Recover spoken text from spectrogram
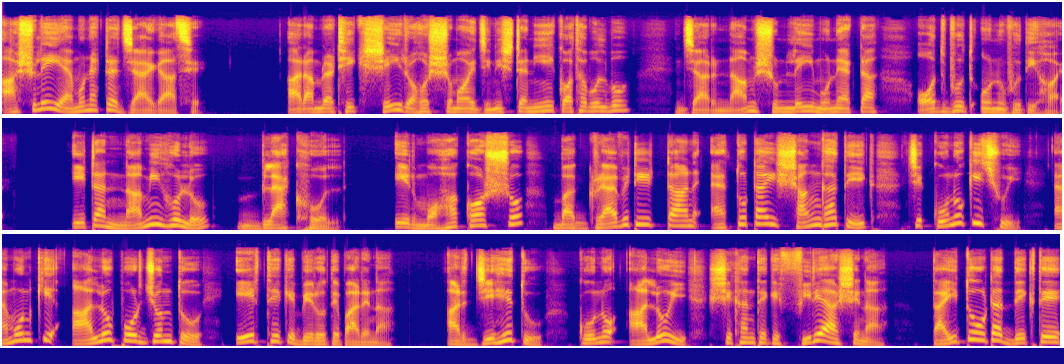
আসলেই এমন একটা জায়গা আছে। আর আমরা ঠিক সেই রহস্যময় জিনিসটা নিয়েই কথা বলব, যার নাম শুনলেই মনে একটা অদ্ভুত অনুভূতি হয়। এটার নামই হল ব্ল্যাক হোল। এর মহাকর্ষ বা গ্র্যাভিটির টান এতটাই সাংঘাতিক যে কোনো কিছুই, এমনকি আলো পর্যন্ত, এর থেকে বেরোতে পারে না। আর যেহেতু কোনো আলোই সেখান থেকে ফিরে আসে না, তাই তো ওটা দেখতে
